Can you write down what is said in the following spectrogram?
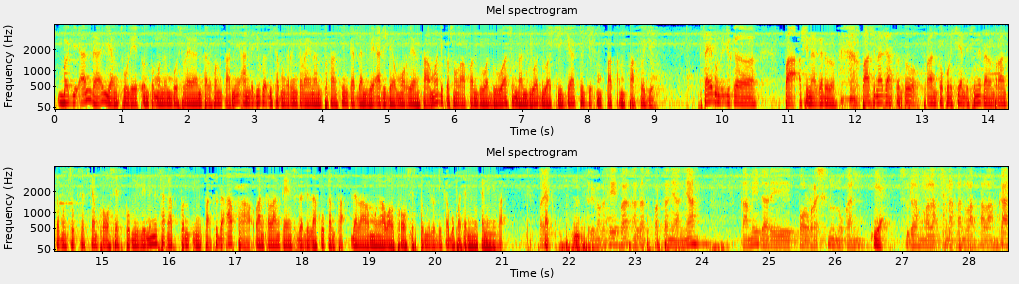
bagi Anda yang sulit untuk menembus layanan telepon kami, Anda juga bisa mengirim ke layanan pesan singkat dan WA di nomor yang sama di 0822 9223 7447. Saya menuju ke Pak Sinaga dulu. Pak Sinaga, tentu peran kepolisian di sini dalam rangka mensukseskan proses pemilu ini sangat penting, Pak. Sudah apa langkah-langkah yang sudah dilakukan, Pak, dalam mengawal proses pemilu di Kabupaten Nunukan ini, Pak? Baik. Terima kasih Pak atas pertanyaannya. Kami dari Polres Nunukan Iya. sudah melaksanakan langkah-langkah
